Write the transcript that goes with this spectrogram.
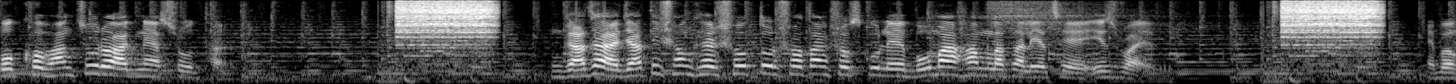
কক্ষ ভাঙচুর ও আগ্নেয়াস্ত্র উদ্ধার। গাজায় জাতিসংঘের সত্তর শতাংশ স্কুলে বোমা হামলা চালিয়েছে ইসরায়েল। এবং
